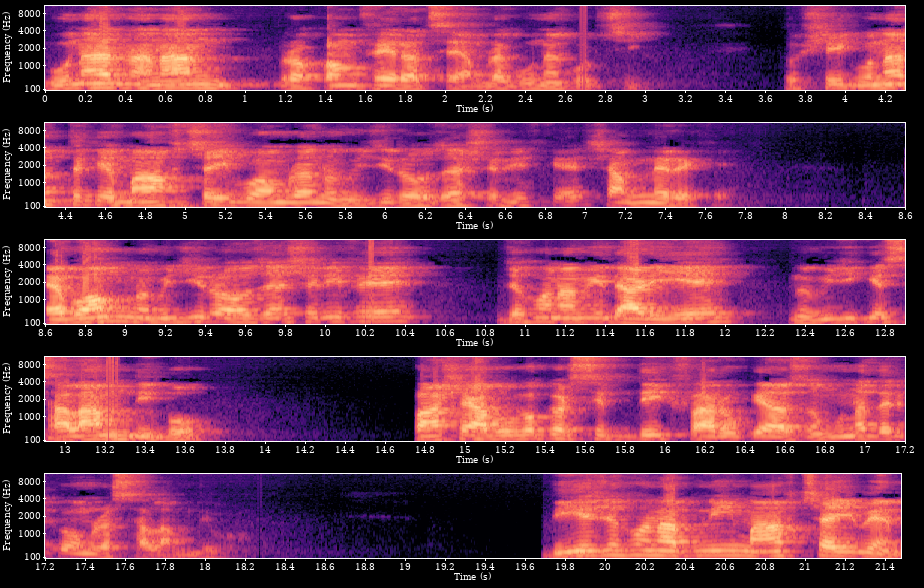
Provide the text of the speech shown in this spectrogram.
গুনার নানান রকম ফের আছে, আমরা গুনাহ করছি। তো সেই গুনার থেকে মাফ চাইব আমরা নবীজি রওজা শরীফকে সামনে রেখে। এবং নবীজি রওজা শরীফে যখন আমি দাঁড়িয়ে নবীজিকে সালাম দিব পাশে আবু বকর সিদ্দিক, ফারুক আজম ওনাদেরকেও আমরা সালাম দেব। দিয়ে যখন আপনি মাফ চাইবেন,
